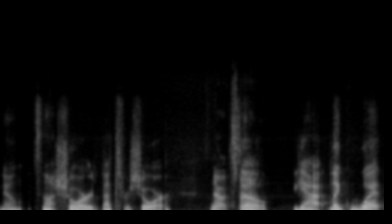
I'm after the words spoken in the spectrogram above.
You know, it's not short, that's for sure. No, it's So, not. yeah, like what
